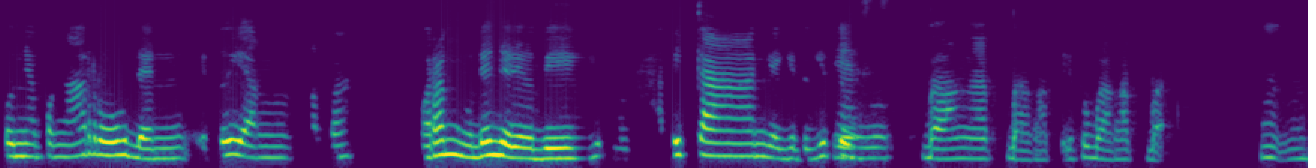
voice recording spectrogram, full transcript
punya pengaruh dan itu yang apa orang kemudian jadi lebih memperhatikan kayak gitu-gitu. Yes, banget banget itu banget mbak Mm-mm.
